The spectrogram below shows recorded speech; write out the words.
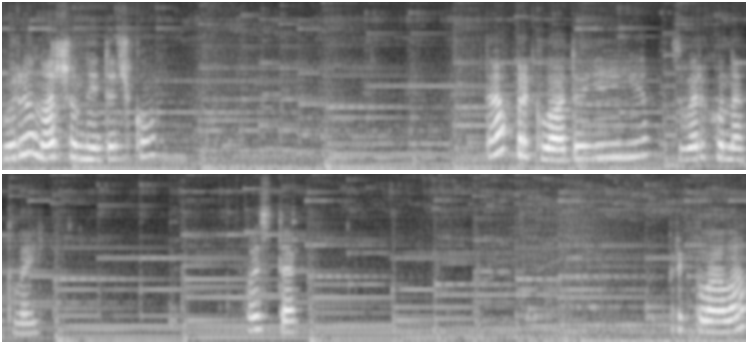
Беру нашу ниточку та прикладую її зверху на клей. Ось так. Приклала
